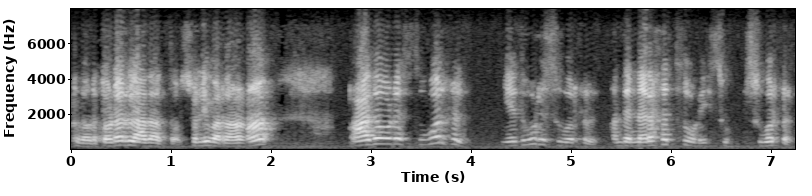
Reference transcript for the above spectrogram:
அதோட தொடர்ல அதான் சொல்லி வர்றான் அதோட சுவர்கள் எதோட சுவர்கள்? அந்த நரகத்தோட சு- சுவர்கள்.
